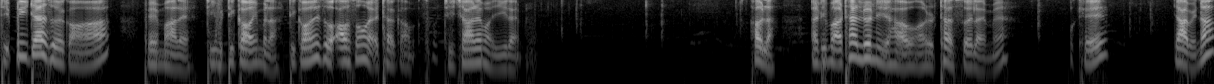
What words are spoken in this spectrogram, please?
ဒီ p တက်ဆိုတဲ့ကောင်ကဘယ်မှာလဲဒီဒီကောင်ကြီးမလားဒီကောင်ကြီးဆိုအောက်ဆုံးရဲ့အထက်ကဆိုဒီချားထဲမှာရေးလိုက်မယ်ဟုတ်လားအဲ့ဒီမှာအထက်လွတ်နေတဲ့ဟာကိုငါတို့ထပ်ဆွဲလိုက်မယ်โอเคရပြီနော်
